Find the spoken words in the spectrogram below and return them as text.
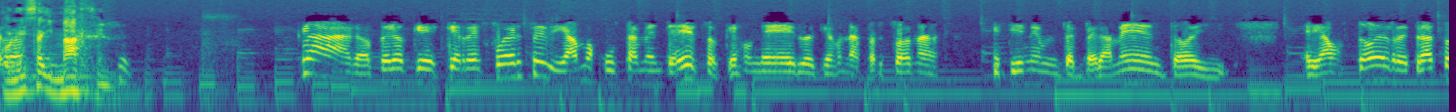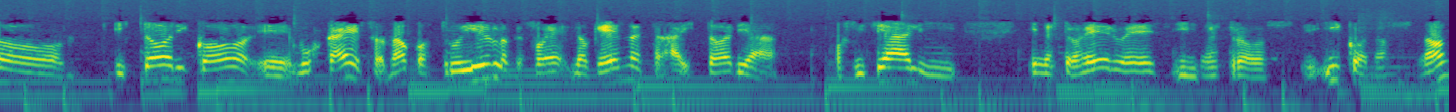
Con esa imagen. Claro, pero que, que refuerce, digamos, justamente eso, que es un héroe, que es una persona que tiene un temperamento y, eh, digamos, todo el retrato histórico eh, busca eso, ¿no? Construir lo que fue, lo que es nuestra historia oficial y, nuestros héroes y nuestros íconos, ¿no?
